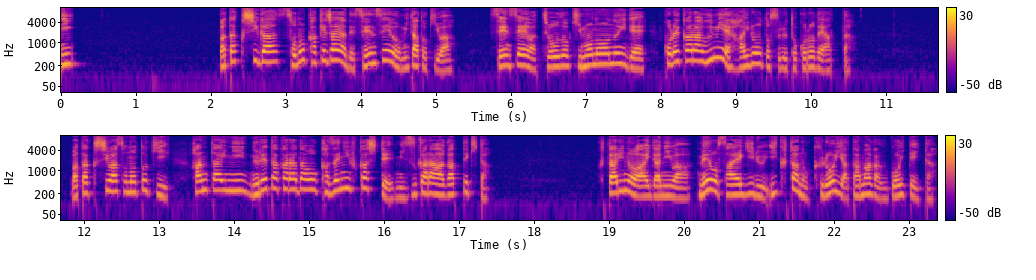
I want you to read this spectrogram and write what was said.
2私がその掛け茶屋で先生を見たときは、先生はちょうど着物を脱いで、これから海へ入ろうとするところであった。私はその時、反対に濡れた体を風に吹かして水から上がってきた。二人の間には目を遮る幾多の黒い頭が動いていた。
